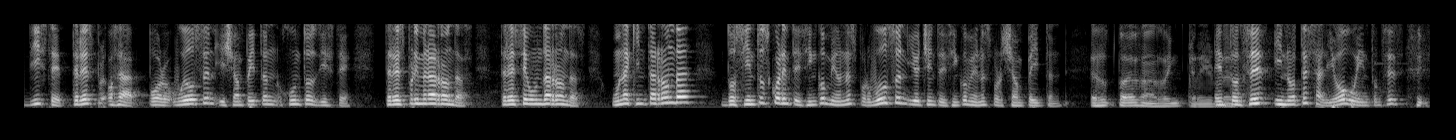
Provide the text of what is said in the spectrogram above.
Diste tres, o sea, por Wilson y Sean Payton juntos diste tres primeras rondas, tres segundas rondas, una quinta ronda, 245 millones por Wilson y 85 millones por Sean Payton. Eso todo se me hace increíble. Entonces, y no te salió, güey. Entonces, Sí,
